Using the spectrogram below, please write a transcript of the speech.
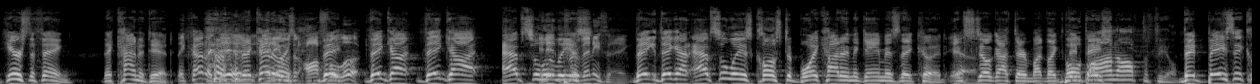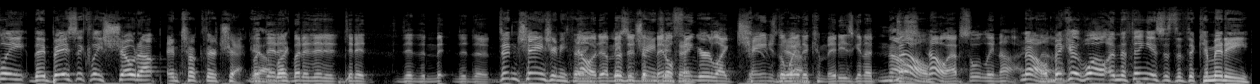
here's the thing. They kind of did. They kind of did. they kind of was an awful they, look. They got they got absolutely as, anything. They they got absolutely as close to boycotting the game as they could, yeah. and still got their like both they on off the field. They basically they basically showed up and took their check. But yeah. did like, it, but it, did it did it did the did the didn't change anything? No, I mean, Doesn't did the middle anything. finger like change the yeah. way the committee's going to? No, no, absolutely not. No, no, because well, and the thing is, is that the committee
